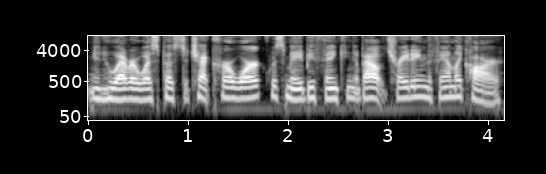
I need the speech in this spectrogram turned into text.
and whoever was supposed to check her work was maybe thinking about trading the family car.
